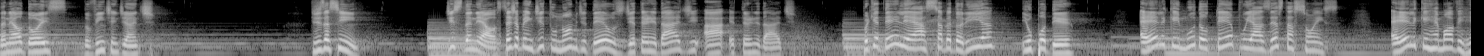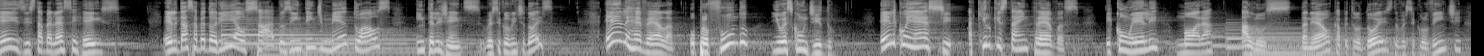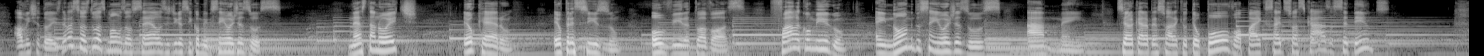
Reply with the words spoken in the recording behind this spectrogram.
Daniel 2, do 20 em diante. Que diz assim: Disse Daniel: Seja bendito o nome de Deus de eternidade a eternidade, porque dele é a sabedoria e o poder. É ele quem muda o tempo e as estações. É ele quem remove reis e estabelece reis. Ele dá sabedoria aos sábios e entendimento aos inteligentes. Versículo 22. Ele revela o profundo e o escondido. Ele conhece aquilo que está em trevas e com ele mora a luz. Daniel, capítulo 2, do versículo 20 ao 22. Leva suas duas mãos aos céus e diga assim comigo: Senhor Jesus, nesta noite eu quero, eu preciso ouvir a tua voz. Fala comigo, em nome do Senhor Jesus. Amém. Senhor, eu quero abençoar aqui o teu povo, ó Pai, que sai de suas casas sedentos.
